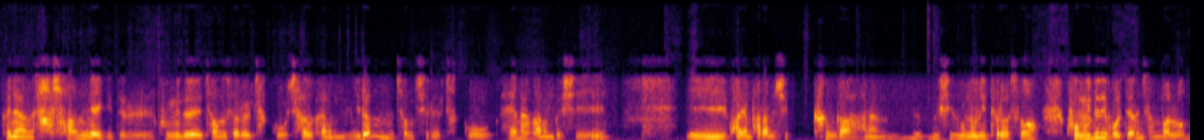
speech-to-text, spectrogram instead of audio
그냥 사소한 얘기들을, 국민들의 정서를 자꾸 자극하는 이런 정치를 자꾸 해나가는 것이, 이, 과연 바람직한가 하는 의문이 들어서, 국민들이 볼 때는 정말로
